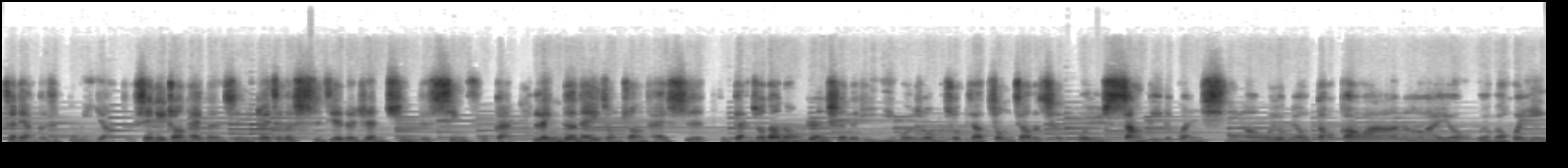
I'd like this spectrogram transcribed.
这两个是不一样的。心理状态可能是你对这个世界的认知，你的幸福感；灵的那一种状态是你感受到那种人生的意义，或者说我们说比较宗教的成，我与上帝的关系哈，我有没有祷告啊？然后还有我有没有回应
